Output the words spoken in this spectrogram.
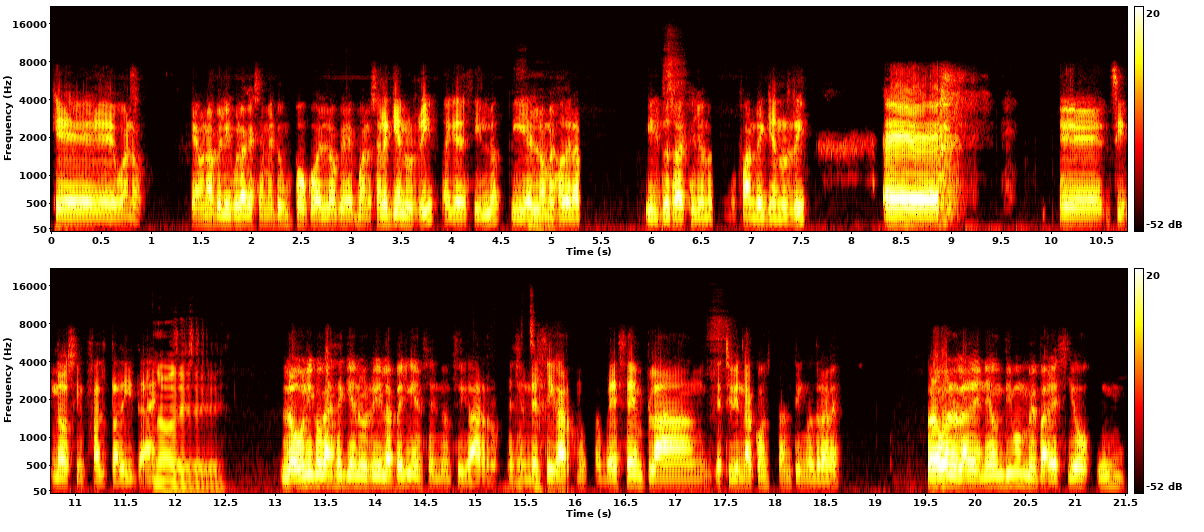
que bueno, es una película que se mete un poco en lo que. Bueno, sale Keanu Reeves, hay que decirlo, y es lo mejor de la. Y tú sabes que yo no soy muy fan de Keanu Reeves. Eh, eh, sí, no, sin faltadita, ¿eh? No, sí, sí, sí. Lo único que hace Keanu Reeves en la peli es encender un cigarro. Encender cigarro muchas veces, en plan, que estoy viendo a Constantine otra vez. Pero bueno, la de Neon Demon me pareció un,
